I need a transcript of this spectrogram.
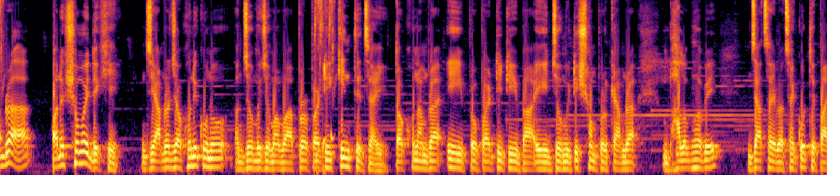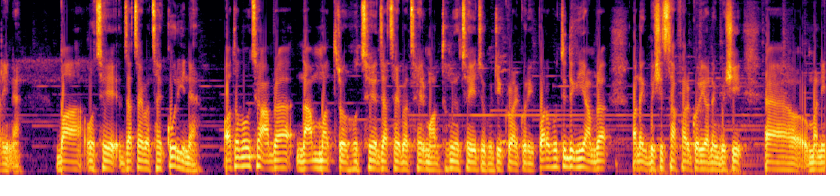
আমরা অনেক সময় দেখি যে আমরা যখনই কোনো জমি জমা বা প্রপার্টি কিনতে যাই, তখন আমরা এই প্রপার্টিটি বা এই জমিটি সম্পর্কে আমরা ভালোভাবে যাচাই বাছাই করতে পারি না বা হচ্ছে যাচাই বাছাই করি না। অথবা হচ্ছে আমরা নামমাত্র হচ্ছে যাচাই বাছাইয়ের মাধ্যমে হচ্ছে এই জমিটি ক্রয় করি। পরবর্তীতে গিয়ে আমরা অনেক বেশি সাফার করি, অনেক বেশি মানে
